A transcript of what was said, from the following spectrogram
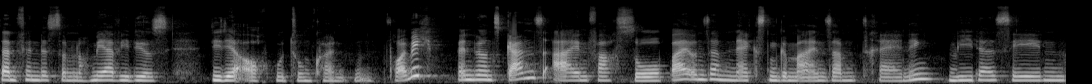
Dann findest du noch mehr Videos, die dir auch gut tun könnten. freue mich, wenn wir uns ganz einfach so bei unserem nächsten gemeinsamen Training wiedersehen.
